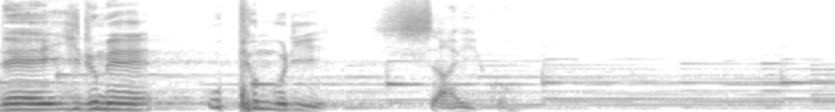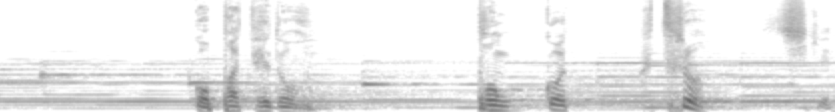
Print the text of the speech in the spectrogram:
내 이름에 우편물이 쌓이고 꽃밭에도 봄꽃 흐트러지겠다.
